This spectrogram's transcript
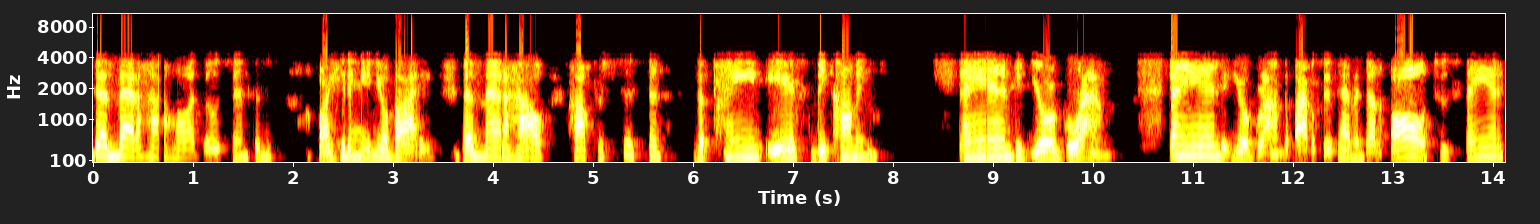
Doesn't matter how hard those symptoms are hitting in your body. Doesn't matter how, how persistent the pain is becoming. Stand your ground. Stand your ground. The Bible says, having done all to stand,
